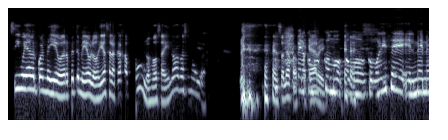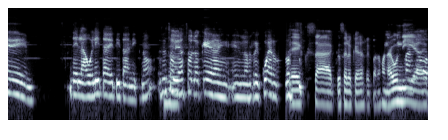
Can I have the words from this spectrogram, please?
sí, voy a ver cuál me llevo. De repente me llevo los días a la caja, pum, los dos ahí. No, no se me voy a llevar. Pero como, como, como, como, dice el meme de, de, la abuelita de Titanic, ¿no? Eso ya solo queda en, en, los recuerdos. Exacto, solo queda en los recuerdos. Cuando algún día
